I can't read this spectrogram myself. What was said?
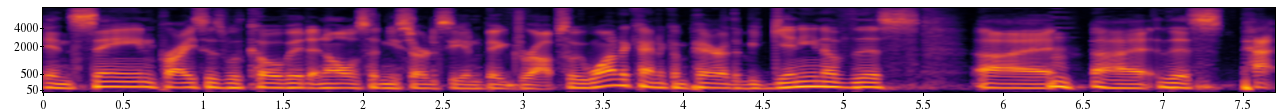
insane prices with COVID, and all of a sudden you started seeing big drops. So we wanted to kind of compare the beginning of this uh, uh, this pa-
